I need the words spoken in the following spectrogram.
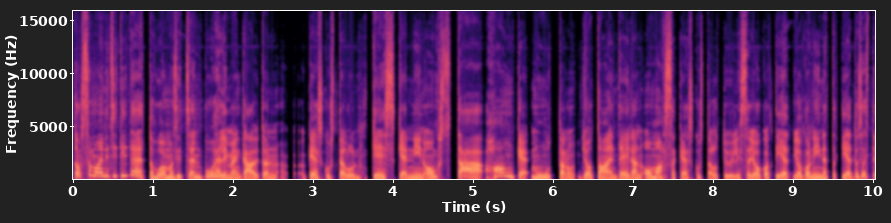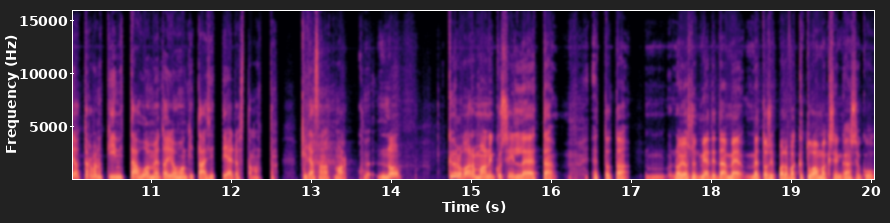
Tuossa mainitsit itse, että huomasit sen puhelimen käytön keskustelun kesken, niin onko tämä hanke muuttanut jotain teidän omassa keskustelutyylissä, joko, tie, joko niin, että tietoisesti olette ruvennut kiinnittää huomiota johonkin tai sitten tiedostamatta? Mitä sanot Markku? No kyllä varmaan niin kuin silleen, että, että tota, no jos nyt mietitään, me, me tosi paljon vaikka Tuomaksen kanssa, kun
